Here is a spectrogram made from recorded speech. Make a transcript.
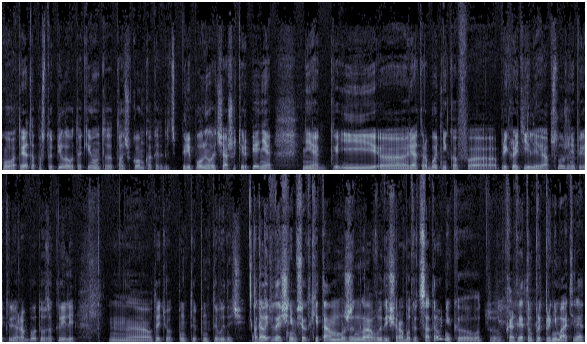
Вот. И это поступило вот таким вот э, толчком, как это говорится, переполнило чашу терпения, не- и э, ряд работников э, прекратили обслуживание, прекратили работу, закрыли э, вот эти вот пункты, пункты выдачи. А давайте уточним, все-таки там уже на выдаче работает сотрудник, э, вот, конкретного предпринимателя,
